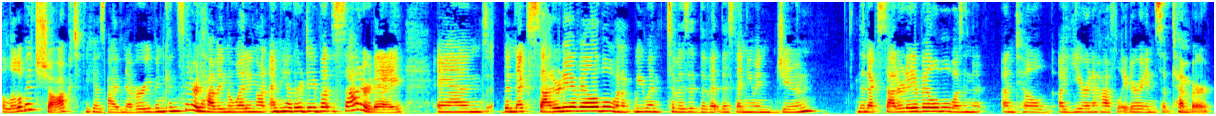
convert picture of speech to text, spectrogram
a little bit shocked because I've never even considered having a wedding on any other day but Saturday. And the next Saturday available, when we went to visit the, this venue in June, the next Saturday available wasn't until a year and a half later in September.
